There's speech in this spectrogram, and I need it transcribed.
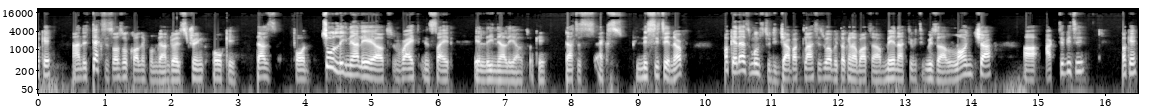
okay and the text is also calling from the android string okay that's for two linear layouts right inside a linear layout okay? That is explicit enough. Okay let's move to the java classes where we're talking about our main activity which is our launcher uh, activity. Okay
